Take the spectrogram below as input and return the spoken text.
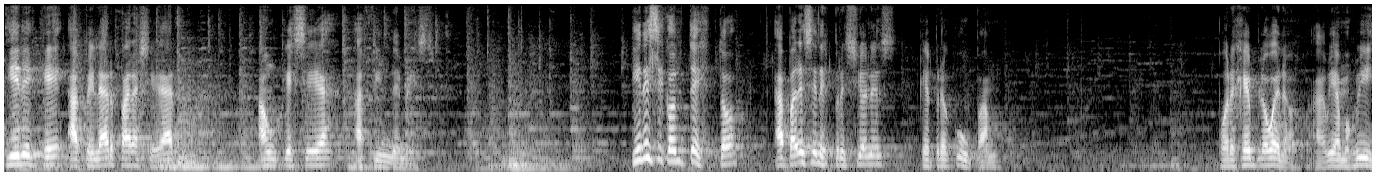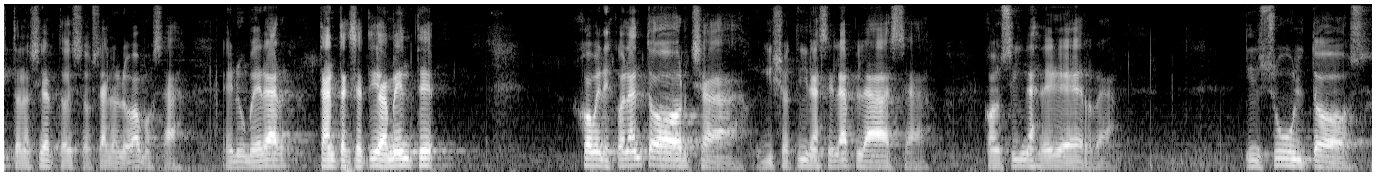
tiene que apelar para llegar, aunque sea a fin de mes. Y en ese contexto aparecen expresiones que preocupan. Por ejemplo, bueno, habíamos visto, ¿no es cierto? Eso ya no lo vamos a enumerar tan taxativamente. Jóvenes con antorcha, guillotinas en la plaza, consignas de guerra, insultos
